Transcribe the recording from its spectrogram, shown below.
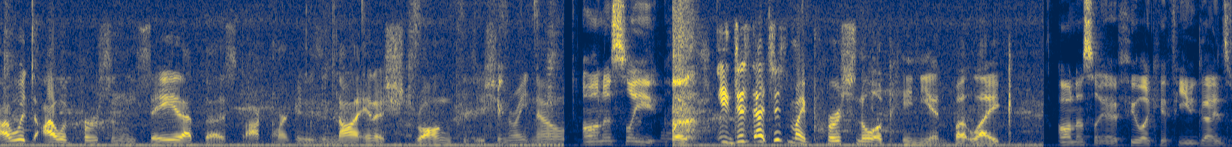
I would I would personally say that the stock market is not in a strong position right now. Honestly, Like, it just that's just my personal opinion, but like, honestly, I feel like if you guys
